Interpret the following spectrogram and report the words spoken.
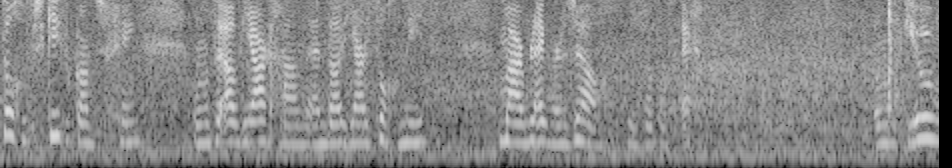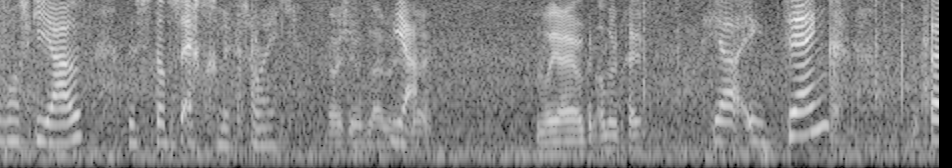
toch op skivakantie ging. Omdat we elk jaar gaan en dat jaar toch niet. Maar blijkbaar dus wel. Dus dat was echt... Omdat ik heel veel van skiën hou. Dus dat was echt gelukkig zo'n beetje. Daar was je heel blij mee. Ja. Nice. Wil jij ook een antwoord geven? Ja, ik denk eh,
